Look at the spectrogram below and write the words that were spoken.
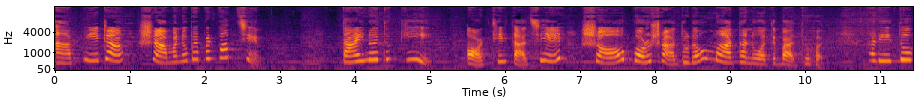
আপনি এটা সামান্য ব্যাপার ভাবছেন? তাই নয়তো কি? অর্থের কাছে সব বড় সাধুরাও মাথা নোয়াতে বাধ্য হয়। আর এ তো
